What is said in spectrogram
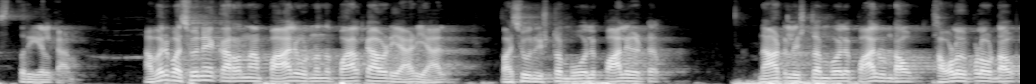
സ്ത്രീകൾക്കാണ്. അവർ പശുവിനെ കറന്ന പാൽ കൊണ്ടുവന്ന് പാൽക്കാവടി ആടിയാൽ പശുവിന് ഇഷ്ടം പോലെ പാൽ കിട്ടും. നാട്ടിൽ ഇഷ്ടം പോലെ പാലുണ്ടാവും ധവള വിപ്ലവം ഉണ്ടാവും.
